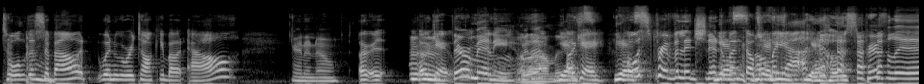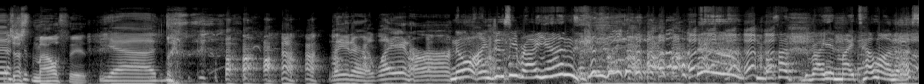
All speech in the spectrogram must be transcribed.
told us about when we were talking about Al? I don't know. Or okay, There are many. Were. Yes. Okay, Yes. host privilege na Yes, naman to Jenny, mamaya. yes. Host privilege. Just mouth it. yeah. later, later. No, andyan si Ryan. Baka Ryan might tell on us.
